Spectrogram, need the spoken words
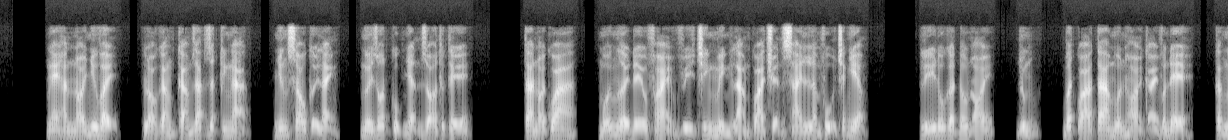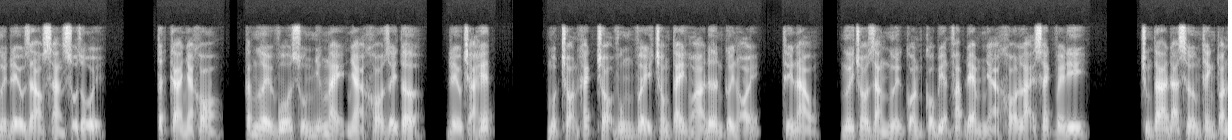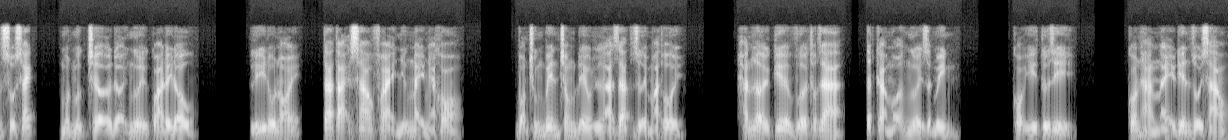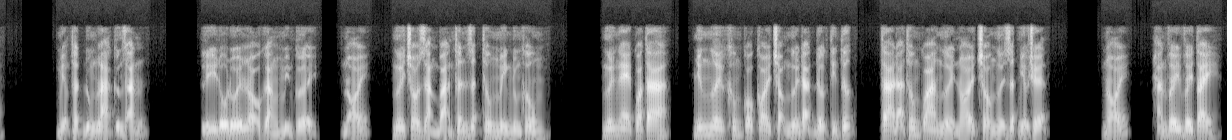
Nghe hắn nói như vậy, lò gẳng cảm giác rất kinh ngạc nhưng sau cười lạnh, ngươi rốt cục nhận rõ thực tế. Ta nói qua, mỗi người đều phải vì chính mình làm qua chuyện sai lầm phụ trách nhiệm. Lý đỗ gật đầu nói, đúng, bất quá ta muốn hỏi cái vấn đề, các ngươi đều giao sang sổ rồi. Tất cả nhà kho, các ngươi vỗ xuống những này nhà kho giấy tờ, đều trả hết. Một chọn khách trọ vung vẩy trong tay hóa đơn cười nói, thế nào, ngươi cho rằng ngươi còn có biện pháp đem nhà kho lại sách về đi? Chúng ta đã sớm thanh toán sổ sách, một mực chờ đợi ngươi qua đây đâu. Lý đô nói, ta tại sao phải những này nhà kho? Bọn chúng bên trong đều là rác rưởi mà thôi hắn lời kia vừa thốt ra, tất cả mọi người giật mình. Có ý tứ gì? Con hàng này điên rồi sao? Miệng thật đúng là cứng rắn. Lý đô đối lò gẳng mỉm cười, nói, ngươi cho rằng bản thân rất thông minh đúng không? Ngươi nghe qua ta, nhưng ngươi không có coi trọng ngươi đạt được tin tức, ta đã thông qua người nói cho ngươi rất nhiều chuyện. Nói, hắn vây vây tay.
